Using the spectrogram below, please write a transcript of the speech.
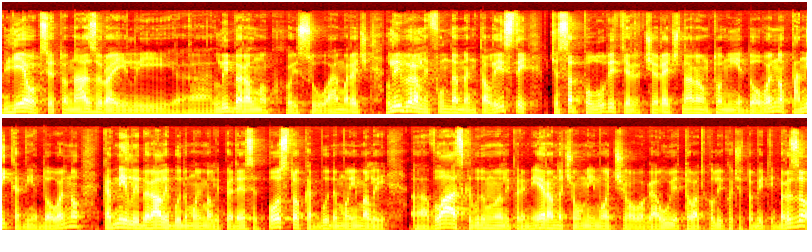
lijevog svjetonazora ili liberalnog koji su, ajmo reći, liberalni fundamentalisti će sad poluditi jer će reći naravno to nije dovoljno, pa nikad nije dovoljno. Kad mi liberali budemo imali 50%, kad budemo imali vlast, kad budemo imali premijera, onda ćemo mi moći ovoga uvjetovati koliko će to biti brzo.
